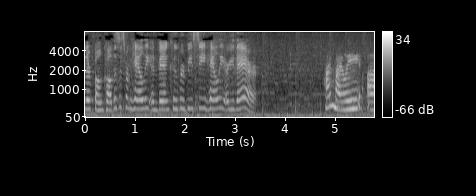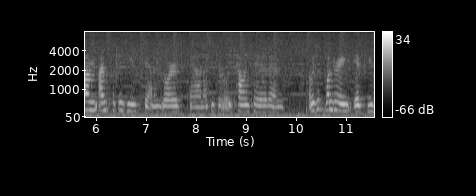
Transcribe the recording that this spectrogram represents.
phone call. This is from Haley in Vancouver, BC. Haley, are you there? Hi, Miley. Um, I'm such a huge fan of yours, and I think you're really talented. And I was just wondering if you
